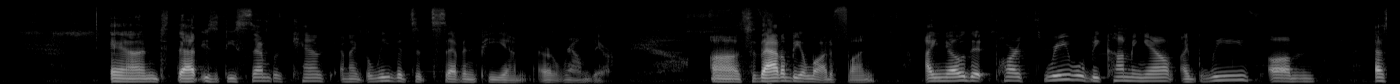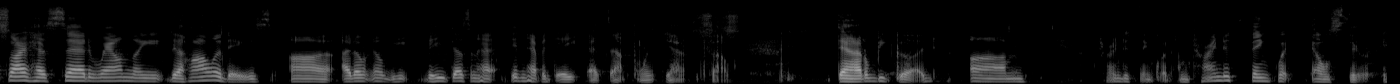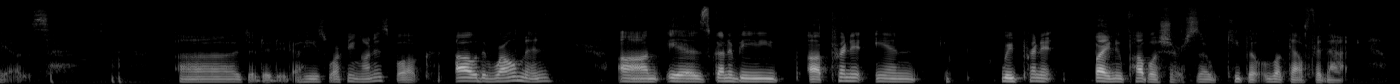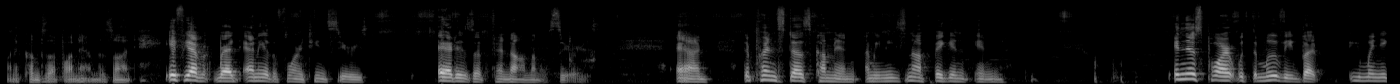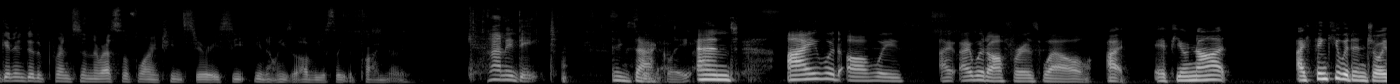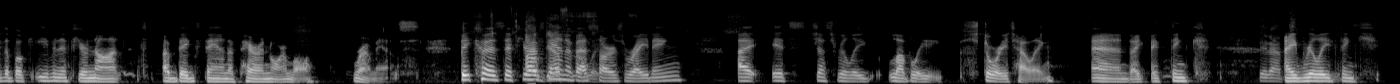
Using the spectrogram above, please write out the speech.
And that is December 10th, and I believe it's at 7 p.m. or around there. Uh, so that'll be a lot of fun. I know that part three will be coming out, I believe. Um, SR has said around the, the holidays. Uh, I don't know. He, he doesn't have didn't have a date at that point yet, so that'll be good. Um, trying to think what I'm trying to think what else there is. Uh, he's working on his book. Oh, the Roman um, is going to be uh, printed in reprinted by a new publisher, so keep a lookout for that when it comes up on Amazon. If you haven't read any of the Florentine series, it is a phenomenal series. And the prince does come in. I mean, he's not big in in, in this part with the movie, but when you get into the prince and the rest of the Florentine series, he, you know, he's obviously the primary candidate. Exactly. And I would always, I, I would offer as well, I, if you're not, I think you would enjoy the book even if you're not a big fan of paranormal romance. Because if you're Oh, a fan definitely. of SR's writing, I, it's just really lovely storytelling. And I, I think, It I really think,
